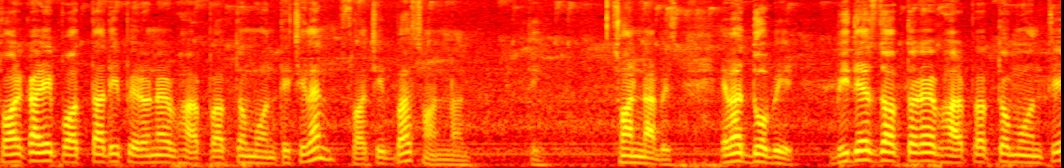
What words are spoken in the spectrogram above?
সরকারি পত্রাদি প্রেরণের ভারপ্রাপ্ত মন্ত্রী ছিলেন সচিব বা সন্নাদি সন্নাবিদ এবার দবির, বিদেশ দপ্তরের ভারপ্রাপ্ত মন্ত্রী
